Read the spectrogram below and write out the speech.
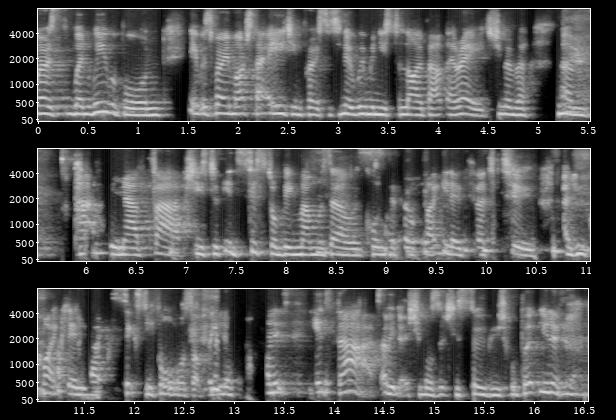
Whereas when we were born, it was very much that aging process. You know, women used to lie about their age. Do you remember um, Pat being Ab Fab? She used to insist on being mademoiselle and calling herself like, you know, 32. And she was quite clearly like 64 or something, you know. And it's it's that. I mean, no, she wasn't, she's so beautiful. But, you know, yeah.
